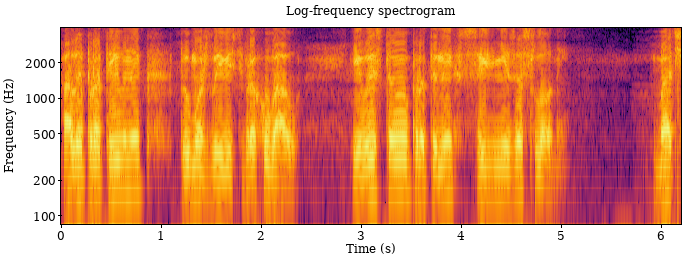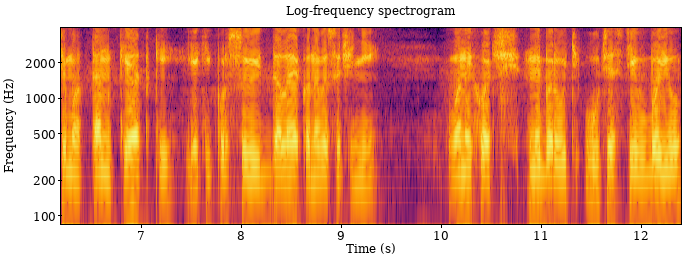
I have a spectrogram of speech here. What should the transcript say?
Але противник ту можливість врахував і виставив проти них сильні заслони. Бачимо танкетки, які курсують далеко на височині. Вони хоч не беруть участі в бою,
